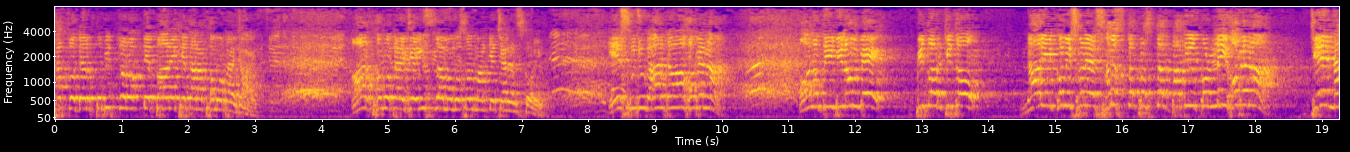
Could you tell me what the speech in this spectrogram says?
ছাত্রদের পবিত্র রক্তে পা রেখে তারা ক্ষমতায় যায়। আর ক্ষমতায় যে ইসলাম ও মুসলমানকে চ্যালেঞ্জ করে। এ সুযোগ আর দেওয়া হবে না। অনতি বিলম্বে বিতর্কিত নারী প্রস্তাব বাতিল করলেই হবে না। যে নারী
